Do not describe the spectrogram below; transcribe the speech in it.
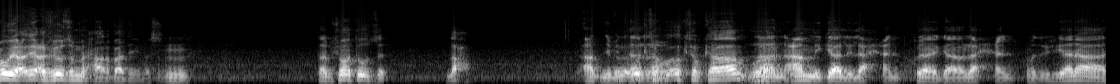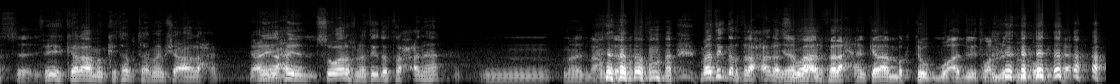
هو يع- يعرف يوزن من حاله بعدين بس أمم. طيب شلون توزن؟ لحن عطني مثال اكتب لو- اكتب كلام لأن. عمي قال لي لحن أخوياي قالوا لحن ما أدري. يا ناس فيه كلام كتبته ما يمشي على لحن يعني. الحين سوالفنا تقدر تلحنها مم، ما. ما تقدر تلحنها يعني ما اعرف الحن كلام مكتوب مو عاد يطلع من اسمه وقتها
